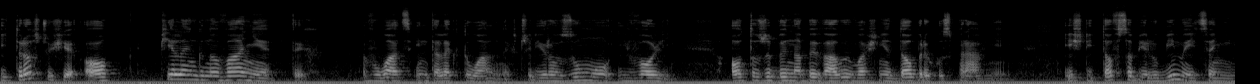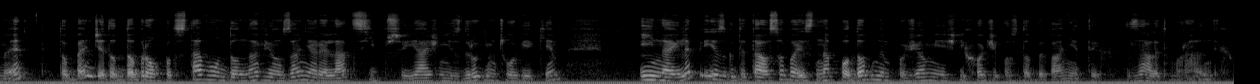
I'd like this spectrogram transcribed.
i troszczy się o pielęgnowanie tych władz intelektualnych, czyli rozumu i woli, o to, żeby nabywały właśnie dobrych usprawnień. Jeśli to w sobie lubimy i cenimy, to będzie to dobrą podstawą do nawiązania relacji przyjaźni z drugim człowiekiem i najlepiej jest, gdy ta osoba jest na podobnym poziomie, jeśli chodzi o zdobywanie tych zalet moralnych.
